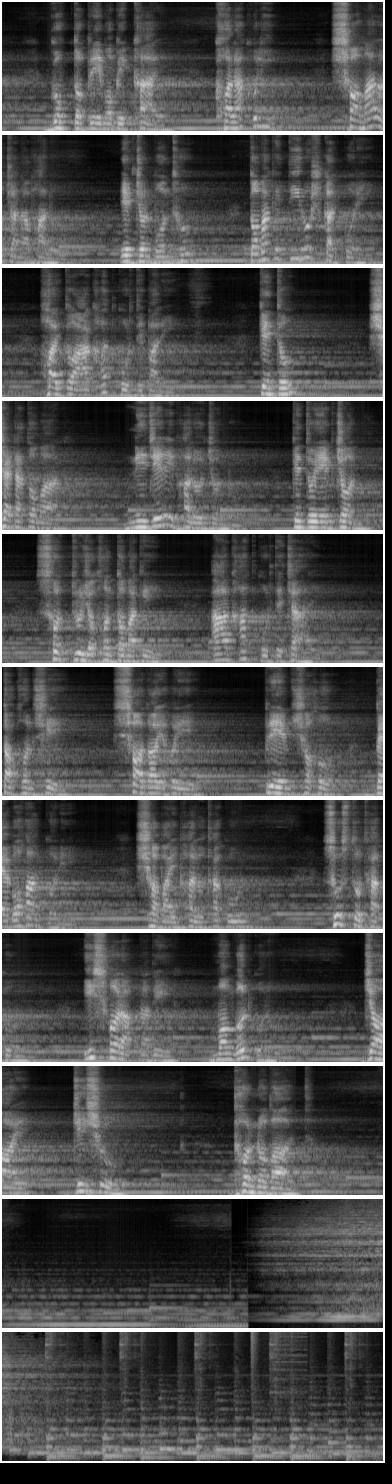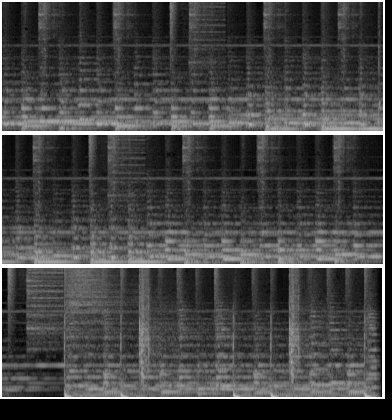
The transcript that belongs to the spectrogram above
গুপ্ত প্রেম অপেক্ষায় খোলাখুলি সমালোচনা ভালো। একজন বন্ধু তোমাকে তিরস্কার করে হয়তো আঘাত করতে পারে। কিন্তু সেটা তোমার নিজেরই ভালোর জন্য। কিন্তু একজন শত্রু যখন তোমাকে আঘাত করতে চায়, তখন সে সদয় হয়ে প্রেম সহ ব্যবহার করে। সবাই ভালো থাকুন, সুস্থ থাকুন, ঈশ্বর আপনাদের মঙ্গল করুন। জয় যিশু। ধন্যবাদ।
